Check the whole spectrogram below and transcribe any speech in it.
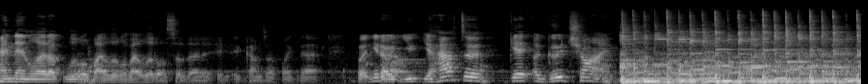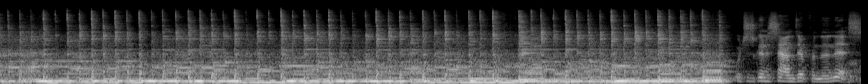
and then let up little by little by little so that it, it comes up like that. But you know, you, you have to get a good chime. Going to sound different than this.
